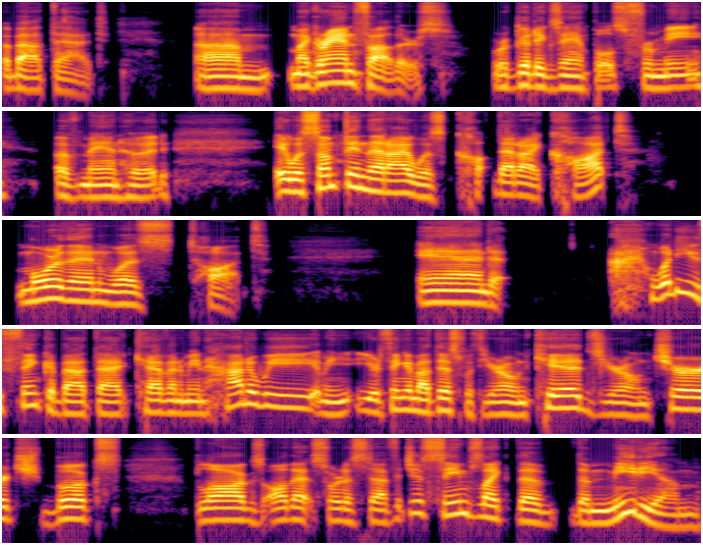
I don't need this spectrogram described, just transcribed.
about that um, my grandfathers were good examples for me of manhood it was something that i was ca- that i caught more than was taught and ah, what do you think about that, Kevin? I mean, how do we? I mean, you're thinking about this with your own kids, your own church, books, blogs, all that sort of stuff. It just seems like the the medium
